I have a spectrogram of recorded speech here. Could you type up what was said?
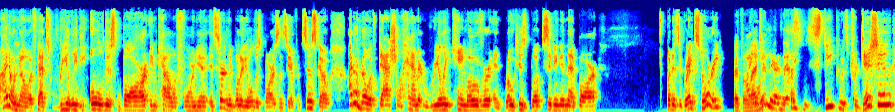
I don't know if that's really the oldest bar in California. It's certainly one of the oldest bars in San Francisco. I don't know if Dashiell Hammett really came over and wrote his book sitting in that bar, but it's a great story. but the legend I go in there and the place is steeped with tradition.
